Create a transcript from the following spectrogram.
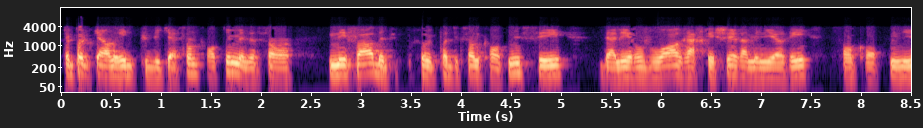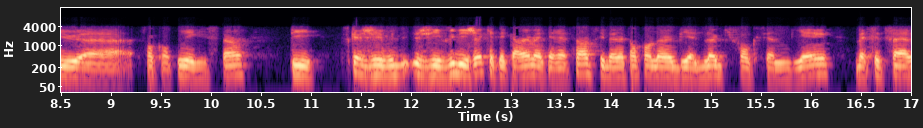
peut-être pas le calendrier de publication de contenu, mais de son effort de production de contenu, c'est d'aller revoir, rafraîchir, améliorer son contenu, euh, son contenu existant. Puis ce que j'ai vu, déjà qui était quand même intéressant, c'est ben, mettons qu'on a un billet de blog qui fonctionne bien, ben, c'est de faire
